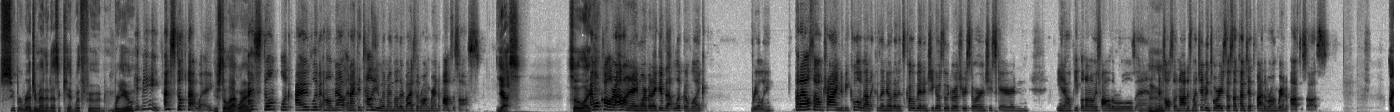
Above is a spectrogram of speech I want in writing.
super regimented as a kid with food. Were you? Hit me. I'm still that way. You're still that way? I still look. I live at home now, and I can tell you when my mother buys the wrong brand of pasta sauce. Yes. So like I won't call her out on it anymore, but I give that look of like, really. But I also am trying to be cool about it because I know that it's COVID, and she goes to the grocery store and she's scared, and you know people don't always follow the rules, and Mhm. there's also not as much inventory, so sometimes you have to buy the wrong brand of pasta sauce. I, I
